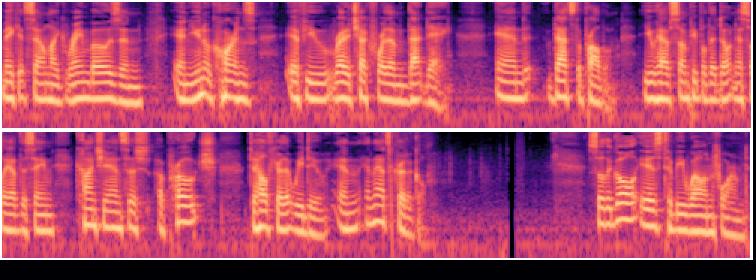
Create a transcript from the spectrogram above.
make it sound like rainbows and, and unicorns if you write a check for them that day. And that's the problem. You have some people that don't necessarily have the same conscientious approach to healthcare that we do, and, and that's critical. So the goal is to be well informed.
